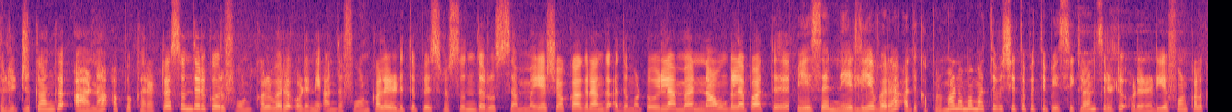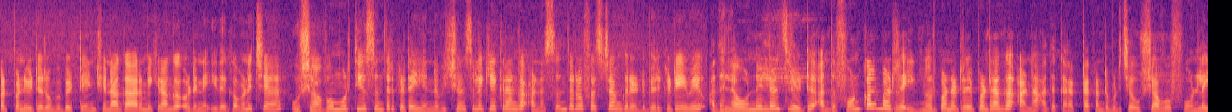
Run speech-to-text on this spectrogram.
சொல்லிட்டு இருக்காங்க ஆனா அப்ப கரெக்டா சுந்தருக்கு ஒரு ஃபோன் கால் வர உடனே அந்த ஃபோன் காலை எடுத்து பேசின சுந்தரும் செம்மையா ஷாக் ஆகுறாங்க. அது மட்டும் இல்லாம நான் உங்களை பார்த்து பேச நேர்லயே வரேன். அதுக்கப்புறமா நம்ம மற்ற விஷயத்தை பத்தி பேசிக்கலாம்னு சொல்லிட்டு உடனடியாக ஃபோன் கால் கட் பண்ணிட்டு ரொம்பவே டென்ஷன் ஆக ஆரம்பிக்கிறாங்க. உடனே இதை கவனிச்சேன். உஷாவும் மூர்த்தியும் சுந்தர் கிட்ட என்ன விஷயம் சொல்லி கேக்குறாங்க. ஆனா சுந்தரும் ஃபர்ஸ்ட் அவங்க ரெண்டு பேர்கிட்டயுமே அதெல்லாம் ஒண்ணு இல்லைன்னு சொல்லிட்டு அந்த ஃபோன் கால் மாட்ற இக்னோர் பண்ண ட்ரை பண்றாங்க. ஆனா அதை கரெக்டா கண்டுபிடிச்ச உஷாவும் ஃபோன்ல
